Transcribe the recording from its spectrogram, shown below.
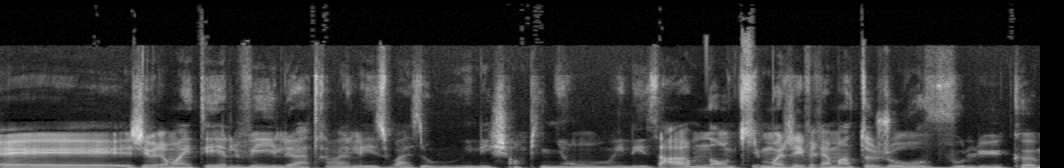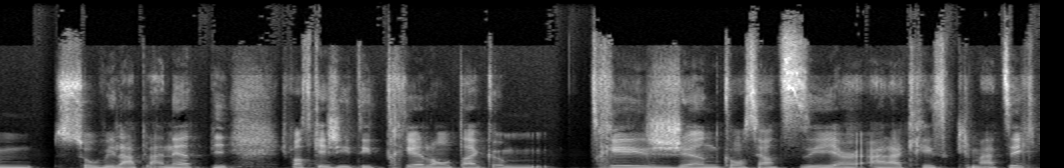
euh, j'ai vraiment été élevée là, à travers les oiseaux et les champignons et les arbres. Donc, moi, j'ai vraiment toujours voulu comme sauver la planète. Puis, je pense que j'ai été très longtemps comme très jeune conscientisée à, à la crise climatique.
